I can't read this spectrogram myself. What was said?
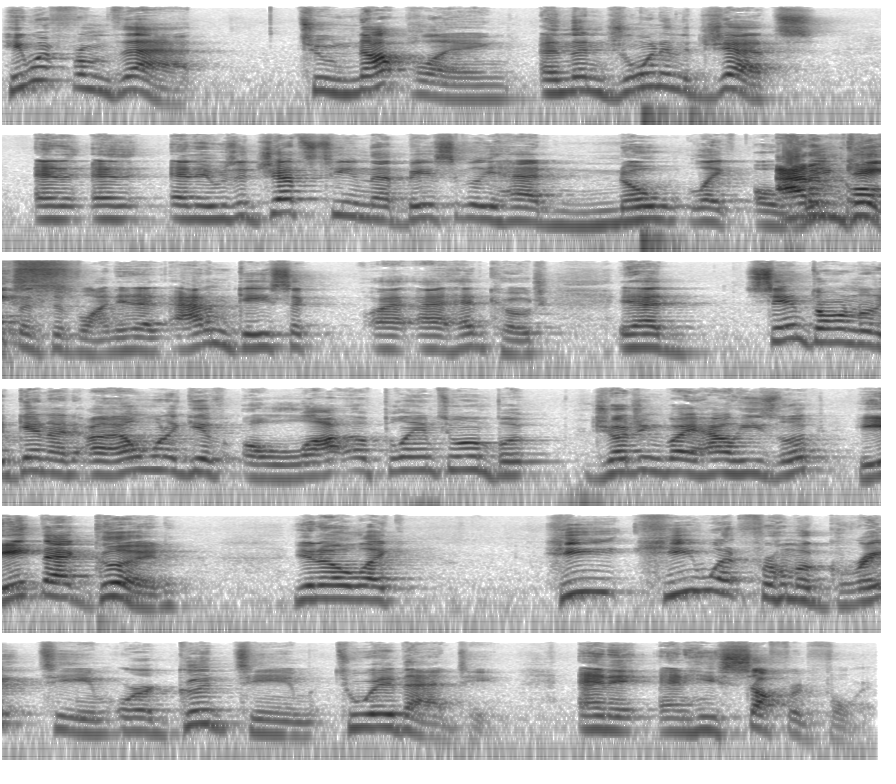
He went from that to not playing and then joining the Jets. And, and and it was a Jets team that basically had no like a Adam weak Gase. offensive line. It had Adam Gase at, at head coach. It had Sam Darnold again. I, I don't want to give a lot of blame to him, but judging by how he's looked, he ain't that good. You know, like he he went from a great team or a good team to a bad team, and it and he suffered for it.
